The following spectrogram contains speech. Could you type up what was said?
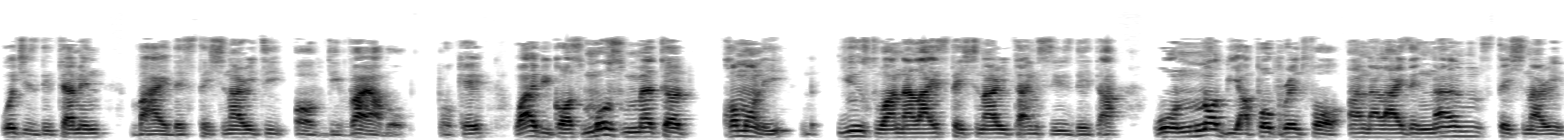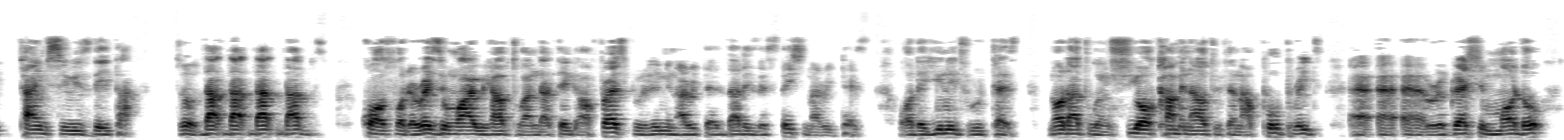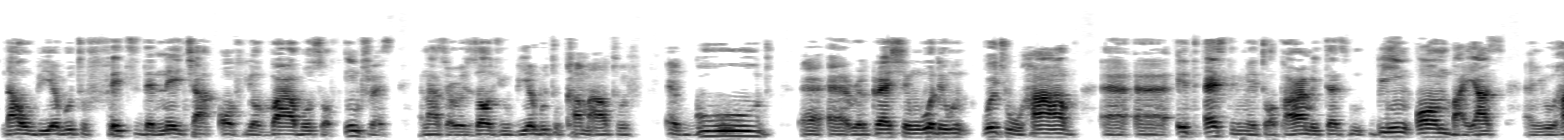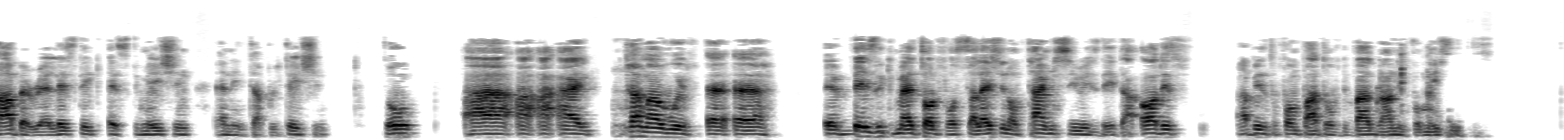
which is determined by the stationarity of the variable. Okay, why? Because most method commonly used to analyze stationary time series data will not be appropriate for analyzing non-stationary time series data. So that that that that calls for the reason why we have to undertake our first preliminary test, that is the stationary test or the unit root test, in order to ensure coming out with an appropriate uh, uh, uh, regression model that will be able to fit the nature of your variables of interest. And as a result, you'll be able to come out with a good uh, uh, regression which will have uh, its estimate or parameters being unbiased and you have a realistic estimation and interpretation. So I, I, I come up with a, basic method for selection of time series data. All this happens to form part of the background information.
